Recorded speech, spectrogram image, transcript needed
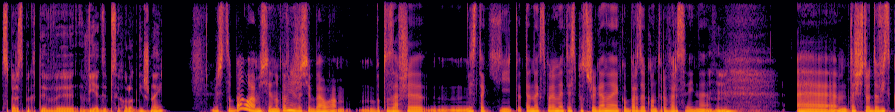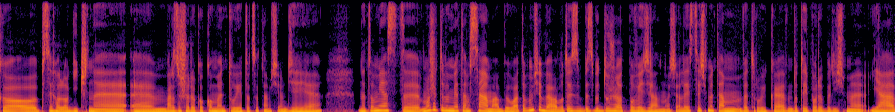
z perspektywy wiedzy psychologicznej? Wiesz co, bałam się, no pewnie, że się bałam, bo to zawsze jest taki, ten eksperyment jest postrzegany jako bardzo kontrowersyjny. Mhm. Też środowisko psychologiczne bardzo szeroko komentuje to, co tam się dzieje. Natomiast e, może gdybym ja tam sama była, to bym się bała, bo to jest zbyt duża odpowiedzialność, ale jesteśmy tam we trójkę. Do tej pory byliśmy ja,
